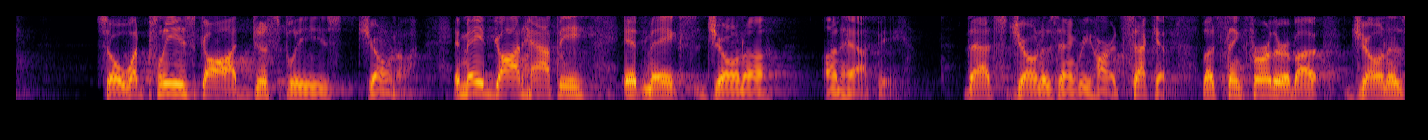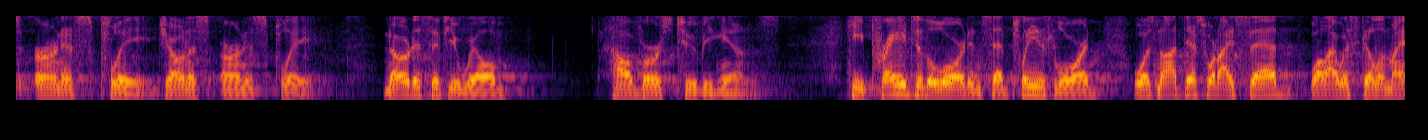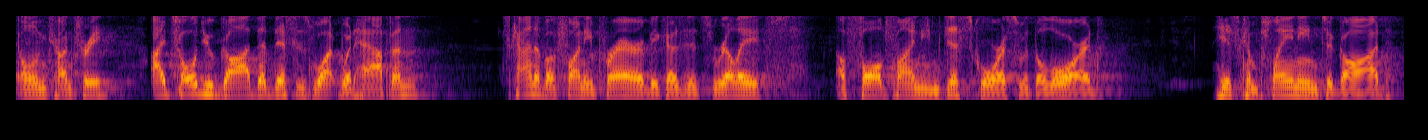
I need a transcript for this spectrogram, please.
So, what pleased God displeased Jonah. It made God happy, it makes Jonah unhappy. That's Jonah's angry heart. Second, let's think further about Jonah's earnest plea. Jonah's earnest plea. Notice, if you will, how verse 2 begins. He prayed to the Lord and said, Please, Lord, was not this what I said while I was still in my own country? I told you, God, that this is what would happen. It's kind of a funny prayer because it's really a fault finding discourse with the Lord. He's complaining to God.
